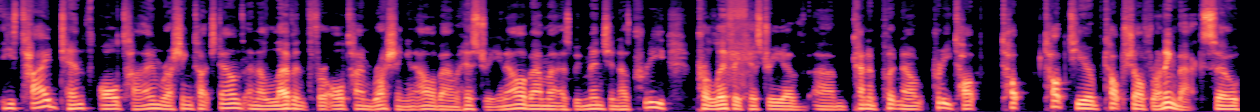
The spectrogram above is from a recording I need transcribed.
he's tied 10th all time rushing touchdowns and 11th for all time rushing in Alabama history. And Alabama, as we mentioned, has pretty prolific history of um, kind of putting out pretty top top top tier, top shelf running back. So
